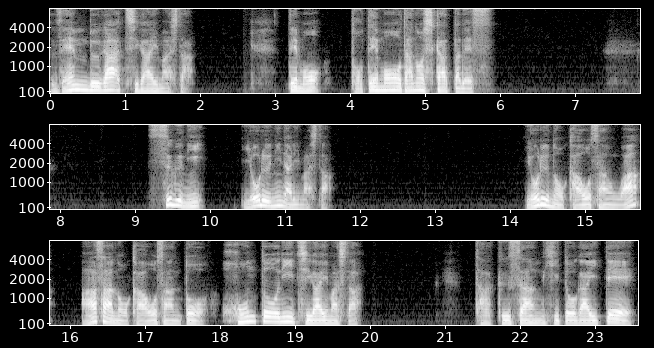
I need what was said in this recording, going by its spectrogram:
全部が違いました。でも、とても楽しかったです。すぐに夜になりました。夜の顔さんは朝の顔さんと本当に違いました。たくさん人がいて、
